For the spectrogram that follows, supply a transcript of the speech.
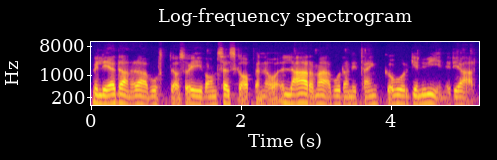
med, lederne der borte altså i vannselskapene og lære mer hvordan de tenker og hvor genuine de er.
